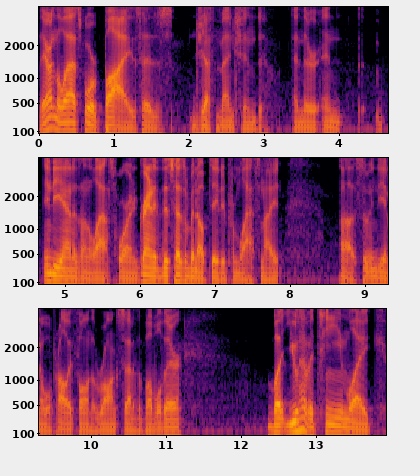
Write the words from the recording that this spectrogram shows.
They are in the last four byes, as Jeff mentioned, and they're in Indiana's on the last four. And granted, this hasn't been updated from last night, uh, so Indiana will probably fall on the wrong side of the bubble there. But you have a team like,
